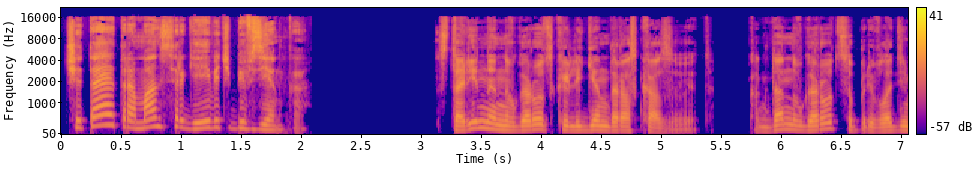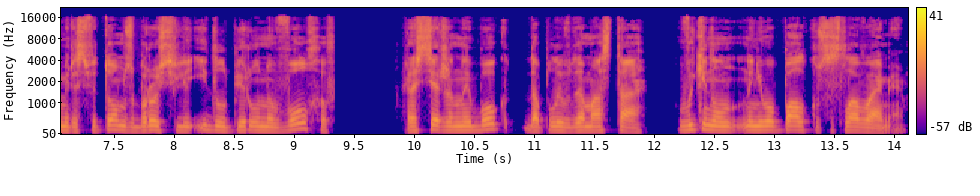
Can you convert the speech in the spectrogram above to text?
Читает Роман Сергеевич Бевзенко. Старинная новгородская легенда рассказывает, когда новгородцы при Владимире Святом сбросили идол Перуна в Волхов, рассерженный бог, доплыв до моста, выкинул на него палку со словами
